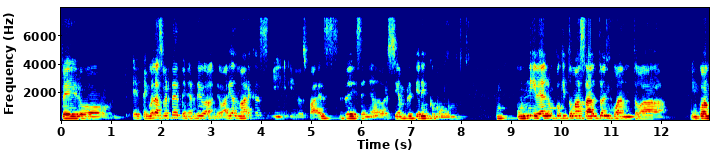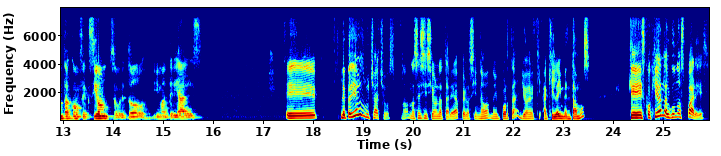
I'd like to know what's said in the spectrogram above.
pero eh, tengo la suerte de tener de, va- de varias marcas y, los pares de diseñador siempre tienen como un, un, un nivel un poquito más alto en cuanto a, en cuanto a confección, sobre todo, y materiales. Eh, le pedí a los muchachos, ¿no? no sé si hicieron la tarea, pero si no, no importa, yo aquí, aquí la inventamos, que escogieran algunos pares,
